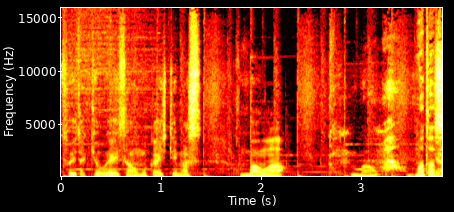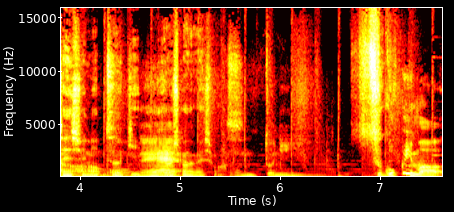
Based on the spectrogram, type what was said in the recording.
添田恭平さんをお迎えしています。こんばんは。こんばんは。また選手に続き、ね、よろしくお願いします。本当にすごく今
